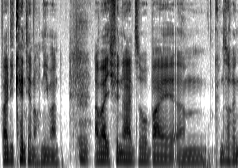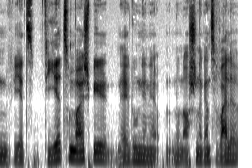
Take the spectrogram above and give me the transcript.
weil die kennt ja noch niemand. Mhm. Aber ich finde halt so bei ähm, Künstlerinnen wie jetzt dir zum Beispiel, du ja nun auch schon eine ganze Weile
